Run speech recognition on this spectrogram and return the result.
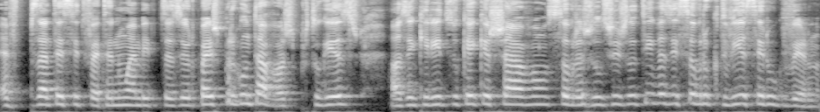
apesar de ter sido feita no âmbito das europeias, perguntava aos portugueses, aos inquiridos, o que é que achavam sobre as legislativas e sobre o que devia ser o governo.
